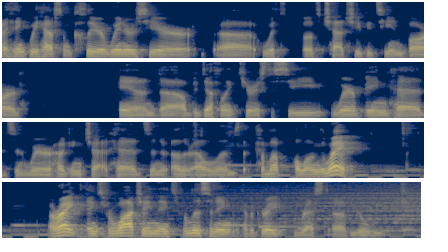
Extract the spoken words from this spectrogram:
I think we have some clear winners here uh, with both ChatGPT and Bard. And uh, I'll be definitely curious to see where Bing heads and where Hugging Chat heads and other LLMs that come up along the way. All right, thanks for watching. Thanks for listening. Have a great rest of your week.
